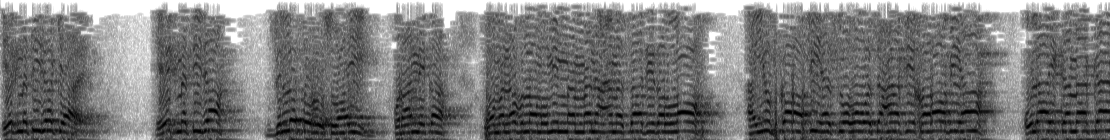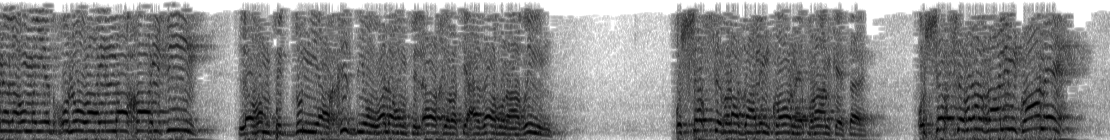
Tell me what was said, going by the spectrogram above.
ایک نتیجہ کیا ہے؟ ایک نتیجہ ذلت اور رسوائی۔ قرآن نے کہا، ومن اظلم ممن منع مساجد الله ان يذكر فيها اسمه وسعى في خرابها اولئك ما كان لهم ان يدخلوها الا خائفين۔ لهم في الدنيا خزي ولهم في الآخرة عذاب عظيم. اس شخص سے بڑا ظالم کون ہے؟ قرآن کہتا ہے. اس شخص سے بڑا ظالم کون ہے؟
